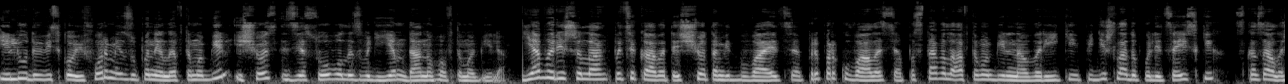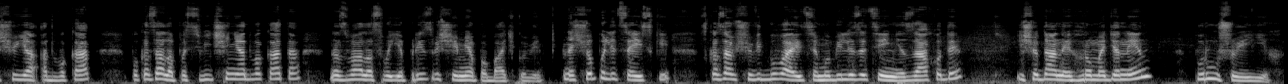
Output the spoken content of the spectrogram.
і люди у військовій формі зупинили автомобіль і щось з'ясовували з водієм даного автомобіля. Я вирішила поцікавити, що там відбувається, припаркувалася, поставила автомобіль на аварійки, підійшла до поліцейських, сказала, що я адвокат, показала посвідчення адвоката, назвала своє прізвище, ім'я по батькові. На що поліцейський сказав, що відбуваються мобілізаційні заходи, і що даний громадянин порушує їх.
